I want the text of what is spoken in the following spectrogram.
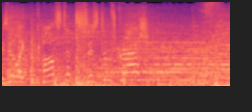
Is it like constant systems crash?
